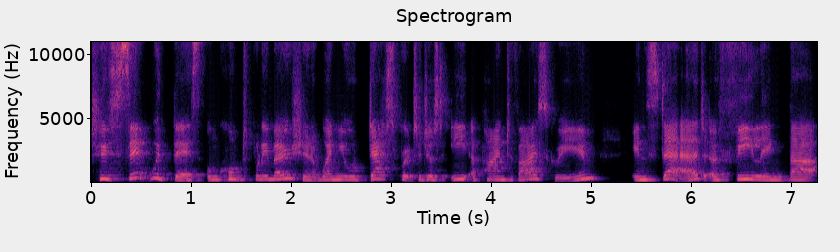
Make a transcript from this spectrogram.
to sit with this uncomfortable emotion. When you're desperate to just eat a pint of ice cream instead of feeling that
